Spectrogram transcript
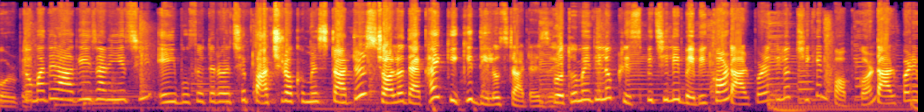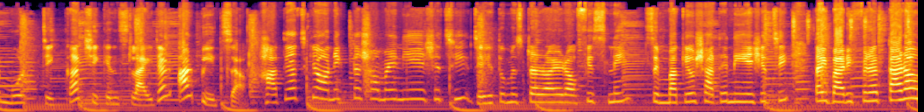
করবে। তোমাদের আগেই জানিয়েছি, এই বুফেতে রয়েছে পাঁচ রকমের স্টার্টার্স চলো দেখাই কি কি দিল স্টার্টার্স প্রথমে দিল ক্রিস্পি চিলি বেবি কর্ন তারপরে দিল চিকেন পপকর্ন তারপরে মুরগ টিক্কা চিকেন স্লাইডার আর পিৎজা হাতে আজকে অনেকটা সময় নিয়ে এসেছি, যেহেতু মিস্টার রয়ের অফিস নেই, সিম্বাকেও সাথে নিয়ে এসেছি, তাই বাড়ি ফেরার তারাও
